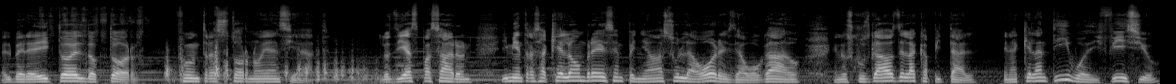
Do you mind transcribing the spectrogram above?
El veredicto del doctor fue un trastorno de ansiedad. Los días pasaron y mientras aquel hombre desempeñaba sus labores de abogado en los juzgados de la capital, en aquel antiguo edificio,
